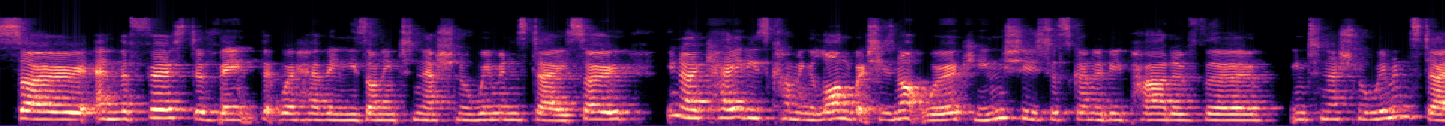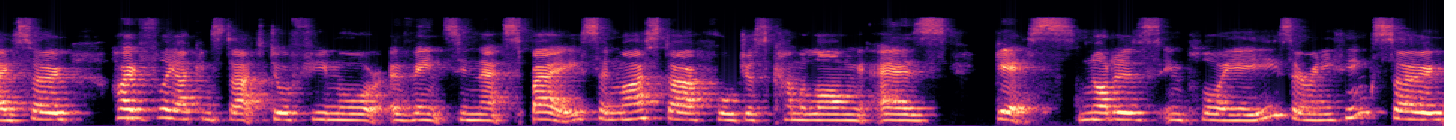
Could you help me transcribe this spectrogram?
So, and the first event that we're having is on International Women's Day. So, you know, Katie's coming along, but she's not working. She's just going to be part of the International Women's Day. So, hopefully, I can start to do a few more events in that space, and my staff will just come along as guests, not as employees or anything. So,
